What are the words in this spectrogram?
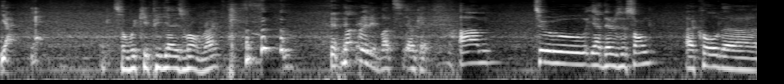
yeah, Yeah. So Wikipedia is wrong, right? Not really, but okay. Um, to yeah, there is a song uh, called uh,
